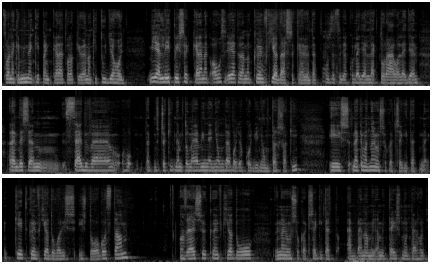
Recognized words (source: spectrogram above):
Szóval nekem mindenképpen kellett valaki olyan, aki tudja, hogy milyen lépések kellenek ahhoz, hogy egyáltalán a könyv kiadásra kerüljön. Tehát Persze. pont ez, hogy akkor legyen lektorálva, legyen rendesen szedve, tehát most csak így nem tudom elvinni egy nyomdába, vagy akkor ugye nyomtassa ki és nekem az nagyon sokat segített. Két könyvkiadóval is, is dolgoztam. Az első könyvkiadó, ő nagyon sokat segített ebben, ami, amit te is mondtál, hogy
